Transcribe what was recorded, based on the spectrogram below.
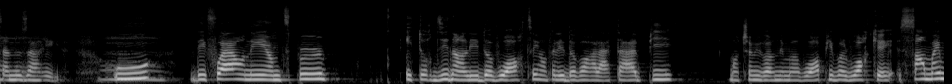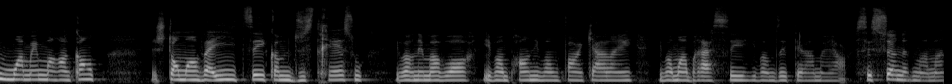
Ça nous arrive. Ou, des fois, on est un petit peu étourdi dans les devoirs. Tu sais, on fait les devoirs à la table, puis mon chum, il va venir me voir, puis il va le voir que, sans même moi-même m'en rendre compte, je tombe envahie, tu sais, comme du stress, ou il va venir me voir, il va me prendre, il va me faire un câlin, il va m'embrasser, il va me dire que t'es la meilleure. C'est ça, notre moment.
